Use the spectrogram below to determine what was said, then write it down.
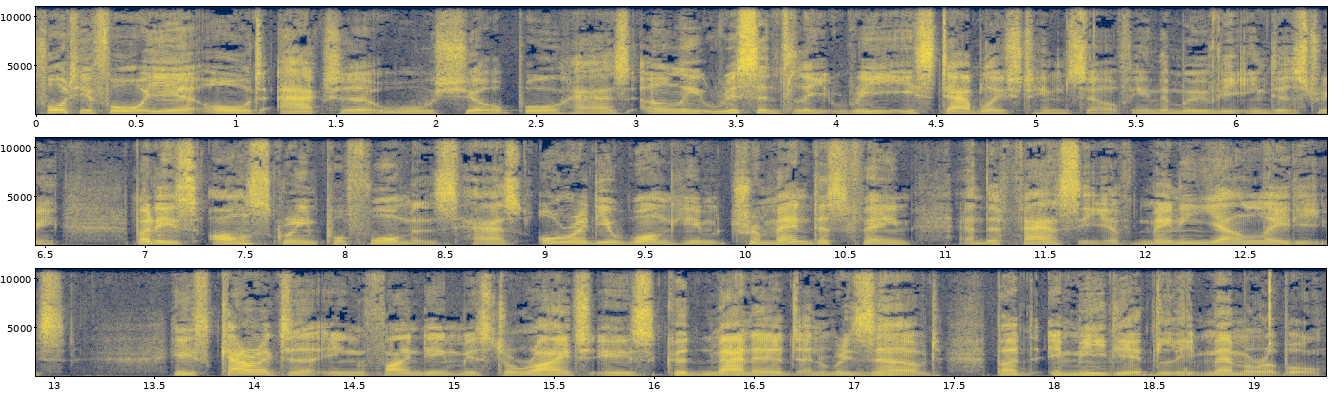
44 year old actor Wu Xiubo has only recently re established himself in the movie industry, but his on screen performance has already won him tremendous fame and the fancy of many young ladies. His character in Finding Mr. Right is good mannered and reserved, but immediately memorable.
